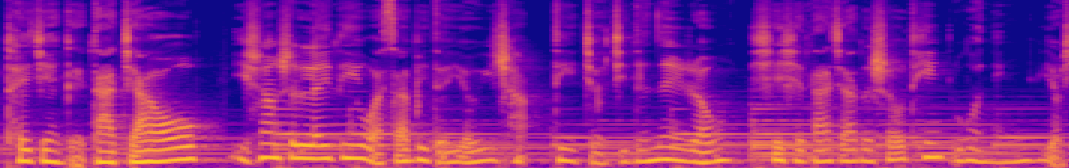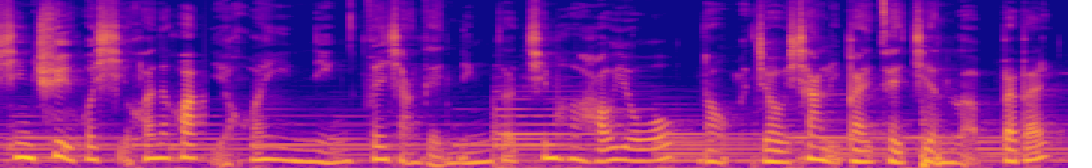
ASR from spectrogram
推荐给大家哦。以上是 Lady Wasabi 的游艺场第九集的内容，谢谢大家的收听。如果您有兴趣或喜欢的话，也欢迎您分享给您的亲朋好友哦。那我们就下礼拜再见了，拜拜。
